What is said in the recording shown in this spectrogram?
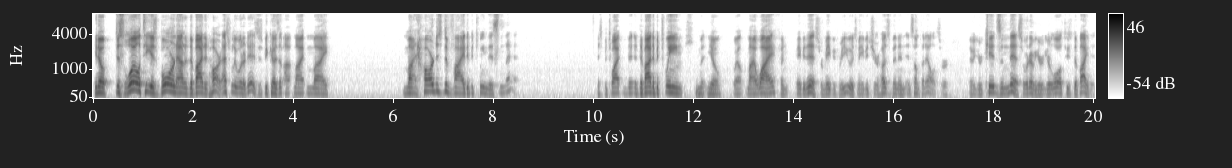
You know, disloyalty is born out of divided heart. That's really what it is, is because uh, my, my, my heart is divided between this and that. It's betwi- divided between, you know, well, my wife and maybe this, or maybe for you, it's maybe it's your husband and, and something else, or Uh, your kids and this, or whatever. Your, your loyalty is divided.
